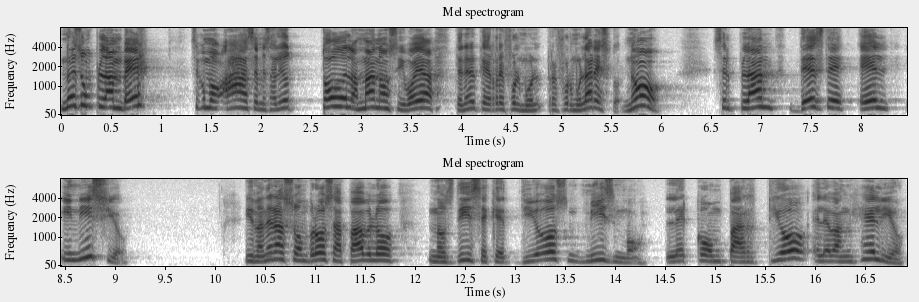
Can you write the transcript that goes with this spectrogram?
No es un plan B. Así como, ah, se me salió todo de las manos y voy a tener que reformular esto. No, es el plan desde el inicio. Y de manera asombrosa, Pablo nos dice que Dios mismo le compartió el Evangelio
